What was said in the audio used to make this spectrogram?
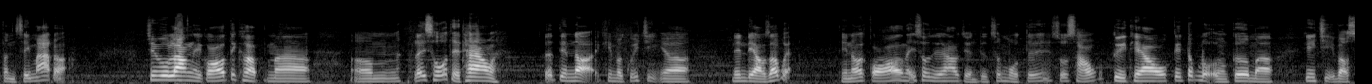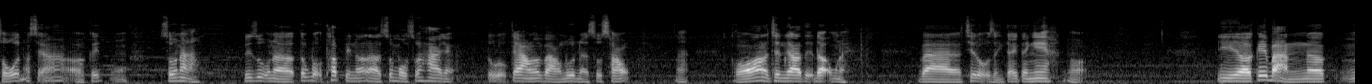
phần xây mát đâu ạ. Trên vô lăng thì có tích hợp mà um, lấy số thể thao này, rất tiện lợi khi mà quý chị ờ, uh, lên đèo dốc ấy thì nó có lấy số thể thao chuyển từ số 1 tới số 6 tùy theo cái tốc độ cơ mà khi anh chị vào số nó sẽ ở cái số nào ví dụ là tốc độ thấp thì nó là số 1 số 2 chẳng hạn. Tốc độ cao nó vào luôn là số 6 Đấy. có chân ga tự động này và chế độ dành tay tai nghe đó. Thì ờ, cái bản ờ, ừ,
